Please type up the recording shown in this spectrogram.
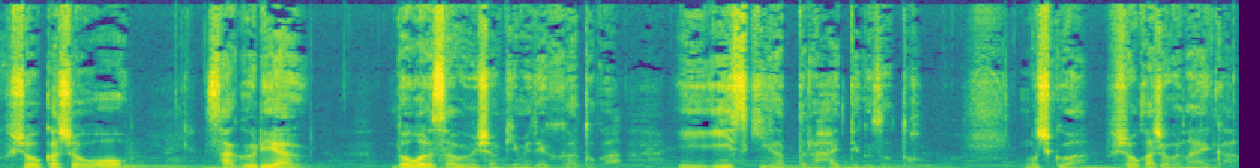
負傷箇所を探り合う。どこでサブミッション決めていくかとかいいいい隙があったら入っていくぞと。もしくは負傷箇所がないか。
